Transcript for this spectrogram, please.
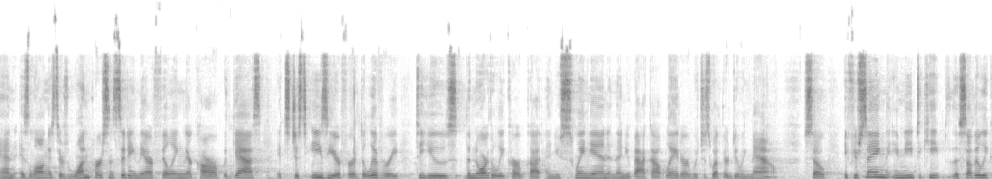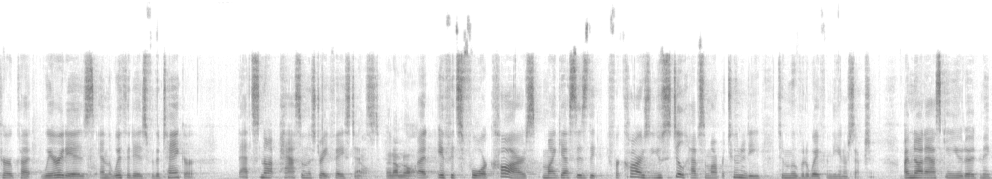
and as long as there's one person sitting there filling their car up with gas, it's just easier for a delivery to use the northerly curb cut, and you swing in and then you back out later, which is what they're doing now. So if you're saying that you need to keep the southerly curb cut where it is and the width it is for the tanker, that's not passing the straight face test. and I'm not. But if it's for cars, my guess is that for cars, you still have some opportunity to move it away from the intersection. I'm not asking you to make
